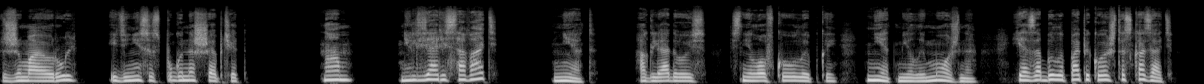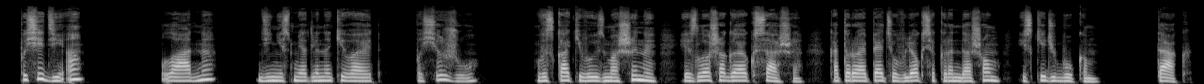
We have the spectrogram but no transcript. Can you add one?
сжимаю руль, и Денис испуганно шепчет. «Нам нельзя рисовать?» «Нет». Оглядываюсь с неловкой улыбкой. «Нет, милый, можно. Я забыла папе кое-что сказать. Посиди, а?» «Ладно», Денис медленно кивает. «Посижу». Выскакиваю из машины и зло шагаю к Саше, который опять увлекся карандашом и скетчбуком. «Так».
